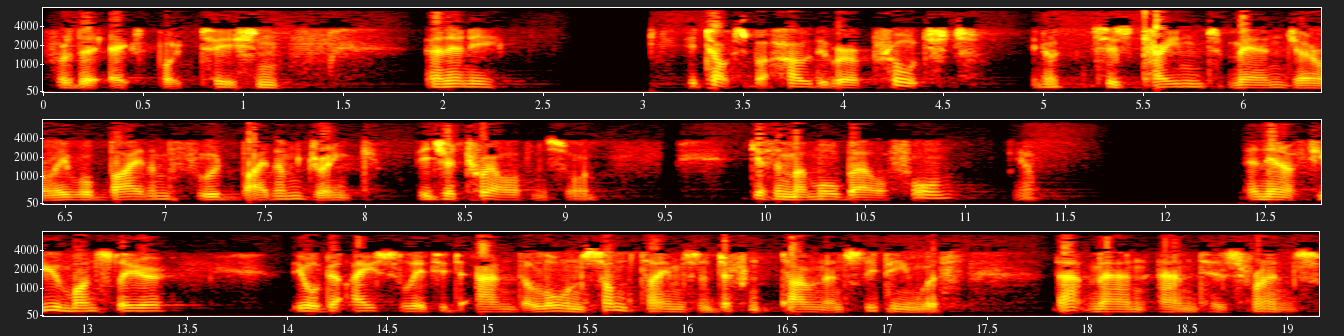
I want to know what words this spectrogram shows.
for their exploitation. And then he, he talks about how they were approached. You know, says kind men generally will buy them food, buy them drink, age of 12 and so on, give them a mobile phone, you know. And then a few months later, they will be isolated and alone, sometimes in a different town and sleeping with that man and his friends.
